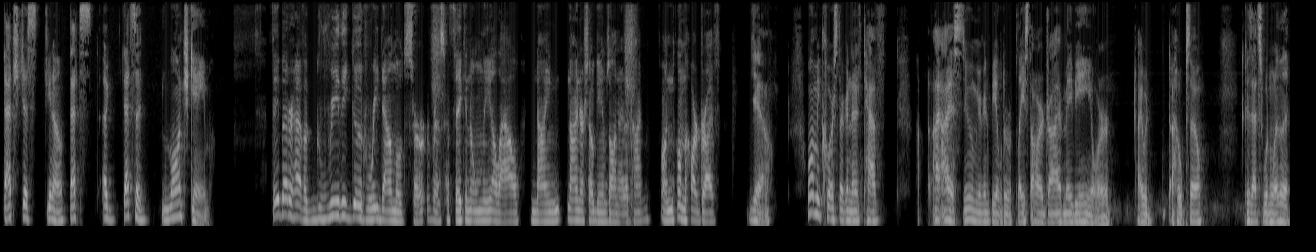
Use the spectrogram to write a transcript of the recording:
that's just, you know, that's a that's a launch game. They better have a really good re-download service if they can only allow nine nine or so games on at a time on on the hard drive. Yeah. Well, I mean, of course they're going to have I, I assume you're going to be able to replace the hard drive maybe or I would I hope so. Cause that's when one of the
